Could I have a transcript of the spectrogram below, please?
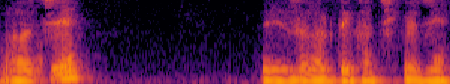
알았지? 이사 갈 때 같이 가지.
